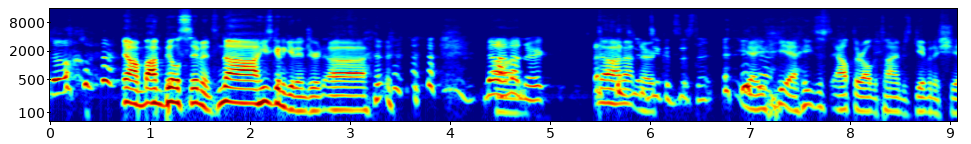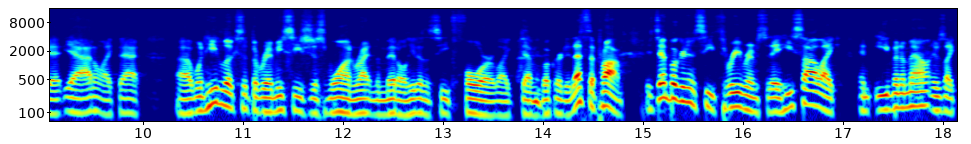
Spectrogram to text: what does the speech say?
No, No, I'm, I'm Bill Simmons. Nah, he's gonna get injured. Uh, no, not Um, Nurk. no, not Nurk. Too consistent. yeah, yeah, he's just out there all the time, just giving a shit. Yeah, I don't like that. Uh, when he looks at the rim, he sees just one right in the middle. He doesn't see four like Devin Booker did. That's the problem. Is Devin Booker didn't see three rims today. He saw like an even amount. It was like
